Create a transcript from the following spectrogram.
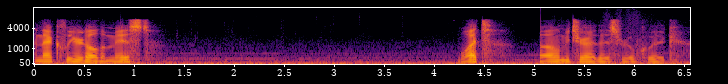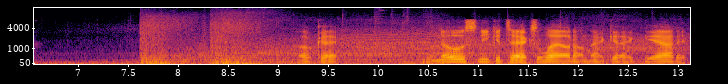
And that cleared all the mist? What? Uh, let me try this real quick. Okay. No sneak attacks allowed on that guy. Got it.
